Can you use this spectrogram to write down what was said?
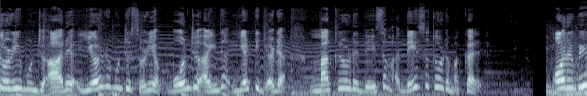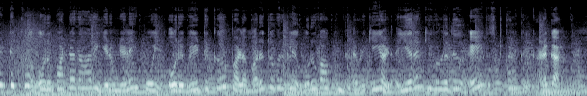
சுழியம் ஒன்று ஆறு ஏழு மூன்று சுழியம் ஒன்று ஐந்து எட்டு ஏழு. மக்களோட தேசம் தேசத்தோட மக்கள். ஒரு வீட்டுக்கு ஒரு பட்டதாரி எனும் நிலை போய் ஒரு வீட்டுக்கு பல மருத்துவர்களை உருவாக்கும் நடவடிக்கையில் இறங்கியுள்ளது. எய்ம்ஸ் பல்கலைக்கழகம்.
